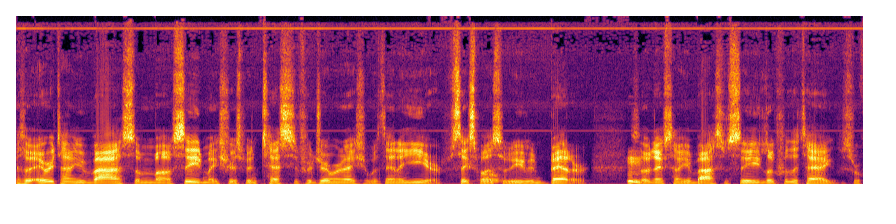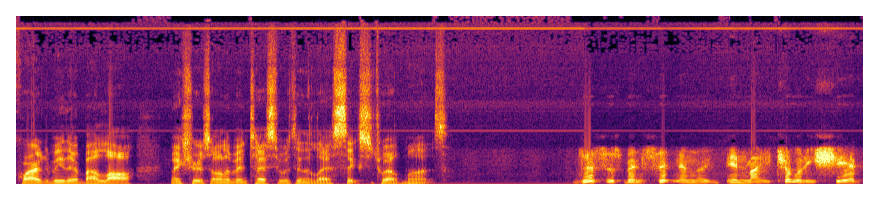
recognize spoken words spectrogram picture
And so every time you buy some uh, seed, make sure it's been tested for germination within a year. Six months would be even better. So next time you buy some seed, look for the tag. It's required to be there by law. Make sure it's only been tested within the last six to 12 months. this has been sitting in the in my utility shed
